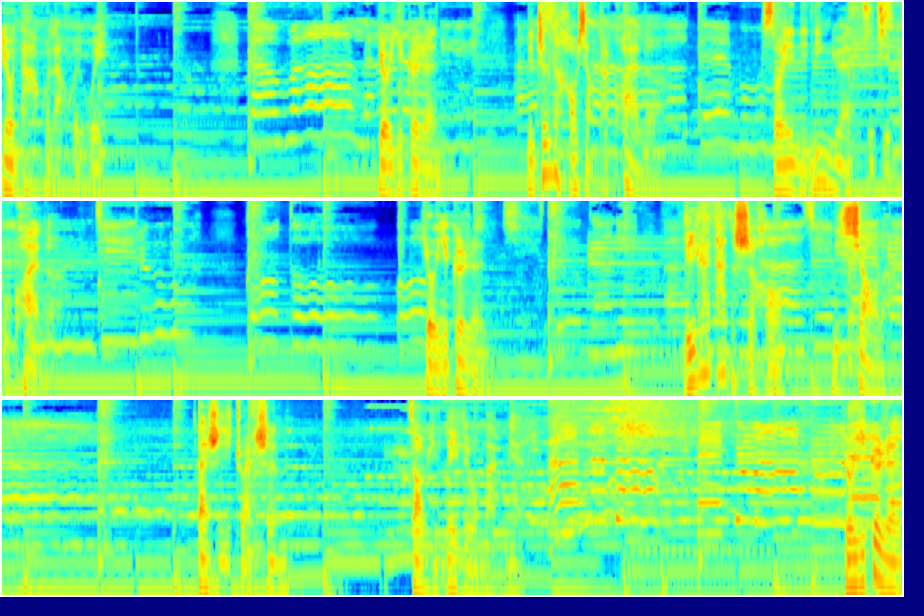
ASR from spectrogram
又拿回来回味。有一个人，你真的好想他快乐，所以你宁愿自己不快乐。有一个人，离开他的时候你笑了，但是一转身，早已泪流满面。有一个人，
